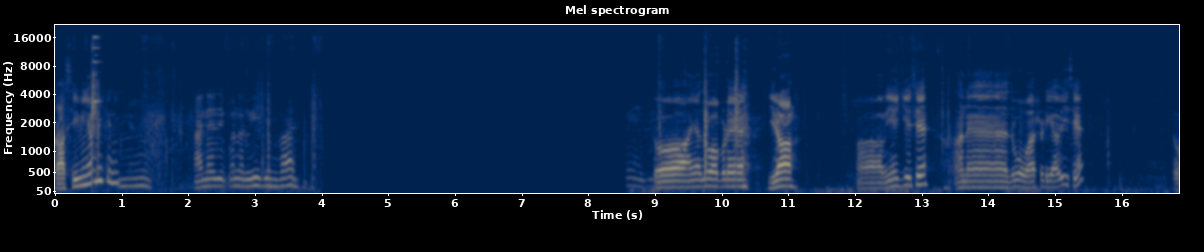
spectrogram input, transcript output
કાશી વિયાણી કે નહીં? આને જે પંદર વીસ દિન વાર. તો અહીંયા જો આપણે હિરાળ વેચીએ છે અને જુઓ વાસળી આવી છે. તો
